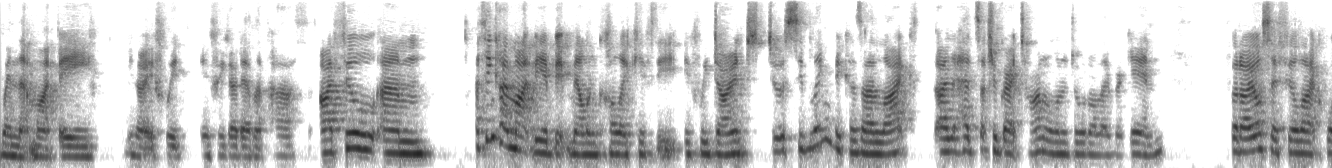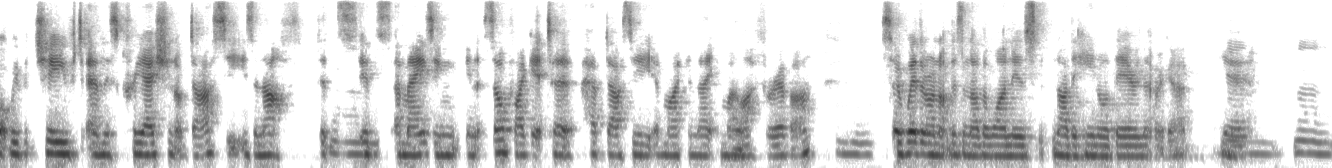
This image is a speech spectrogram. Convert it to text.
when that might be you know if we if we go down that path i feel um I think I might be a bit melancholic if the if we don't do a sibling because I like I had such a great time. I want to do it all over again. But I also feel like what we've achieved and this creation of Darcy is enough. It's mm. it's amazing in itself. I get to have Darcy and Mike and Nate in my life forever. Mm. So whether or not there's another one is neither here nor there in that regard. Yeah. Mm.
